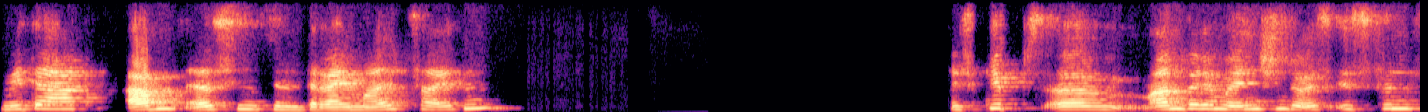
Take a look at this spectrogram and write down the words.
Mittag, Abendessen sind drei Mahlzeiten. Es gibt ähm, andere Menschen, da ist fünf,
